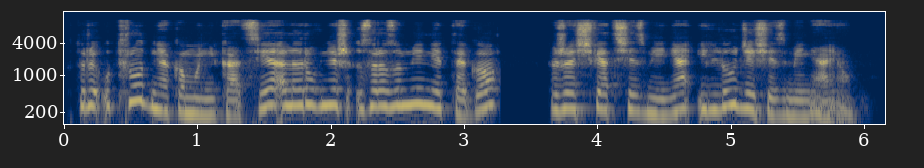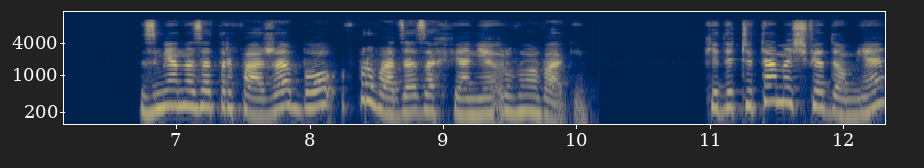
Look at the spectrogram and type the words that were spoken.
który utrudnia komunikację, ale również zrozumienie tego, że świat się zmienia i ludzie się zmieniają. Zmiana zatrważa, bo wprowadza zachwianie równowagi. Kiedy czytamy świadomie,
